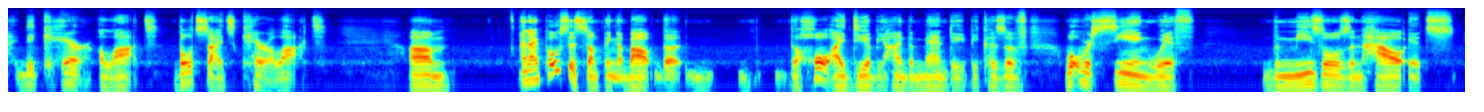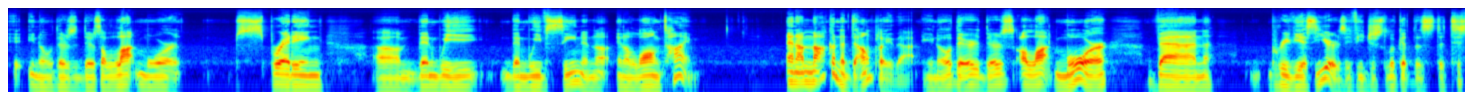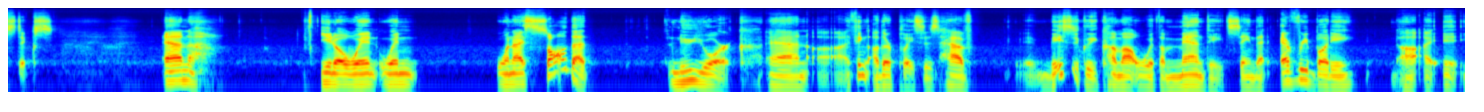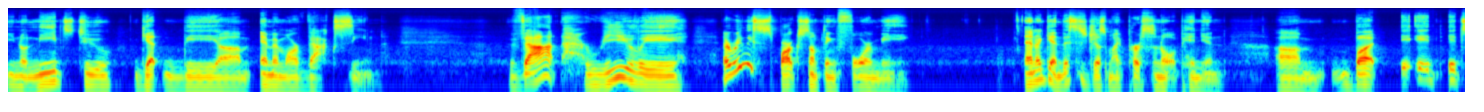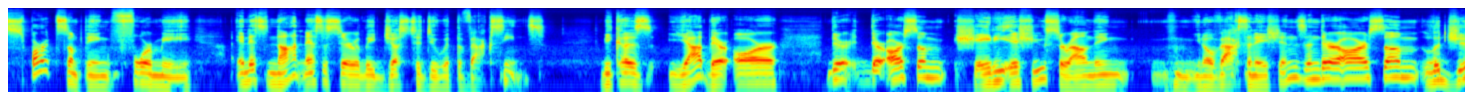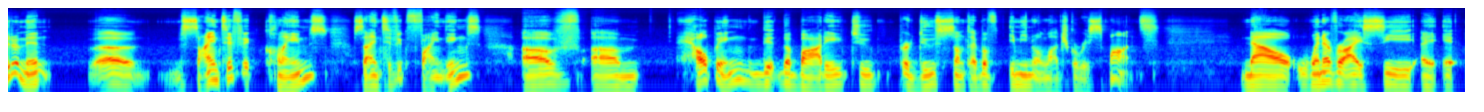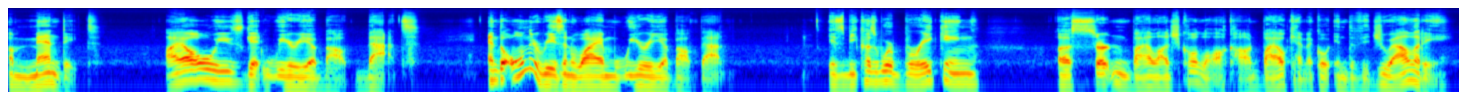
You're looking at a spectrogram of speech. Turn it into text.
they care a lot. Both sides care a lot. Um, and i posted something about the the whole idea behind the mandate because of what we're seeing with the measles and how it's you know there's there's a lot more spreading um, than we than we've seen in a in a long time and I'm not going to downplay that. You know, there there's a lot more than previous years if you just look at the statistics. And you know, when when when I saw that New York and uh, I think other places have basically come out with a mandate saying that everybody, uh, you know, needs to get the um, MMR vaccine. That really that really sparked something for me. And again, this is just my personal opinion, um, but it, it, it sparked something for me, and it's not necessarily just to do with the vaccines, because yeah, there are there there are some shady issues surrounding you know vaccinations, and there are some legitimate uh, scientific claims, scientific findings of um, helping the, the body to produce some type of immunological response. Now, whenever I see a, a, mandate, I always get weary about that. And the only reason why I'm weary about that is because we're breaking a certain biological law called biochemical individuality.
